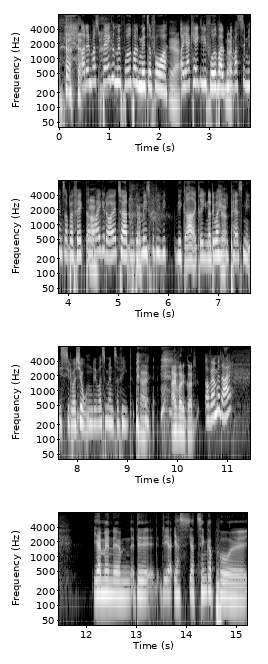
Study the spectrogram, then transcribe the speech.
og den var spækket med fodboldmetaforer. Ja. Og jeg kan ikke lide fodbold, men Nej. det var simpelthen så perfekt. Og Ja. der var ikke et øje tørt, men det var mest fordi, vi, vi græd og grin, og det var Ja. helt passende i situationen. Det var simpelthen så fint. Ej, hvor er det godt. og hvad med dig? Jamen, øhm, det, det, jeg, jeg, tænker på øh,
